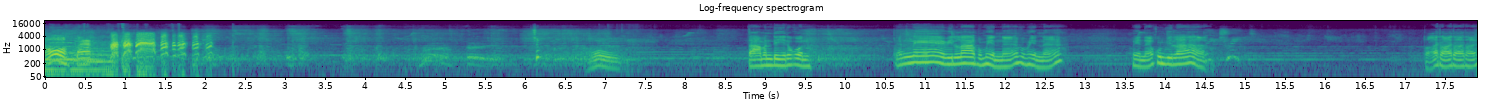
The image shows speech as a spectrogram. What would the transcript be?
โอ้แตกชุบโอ้ตามันดีทุกคนนั่นแน่วิลล่าผมเห็นนะ ผมเห็นนะเห็นนะคุณวิลล่าถอยถอยถอยถอย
